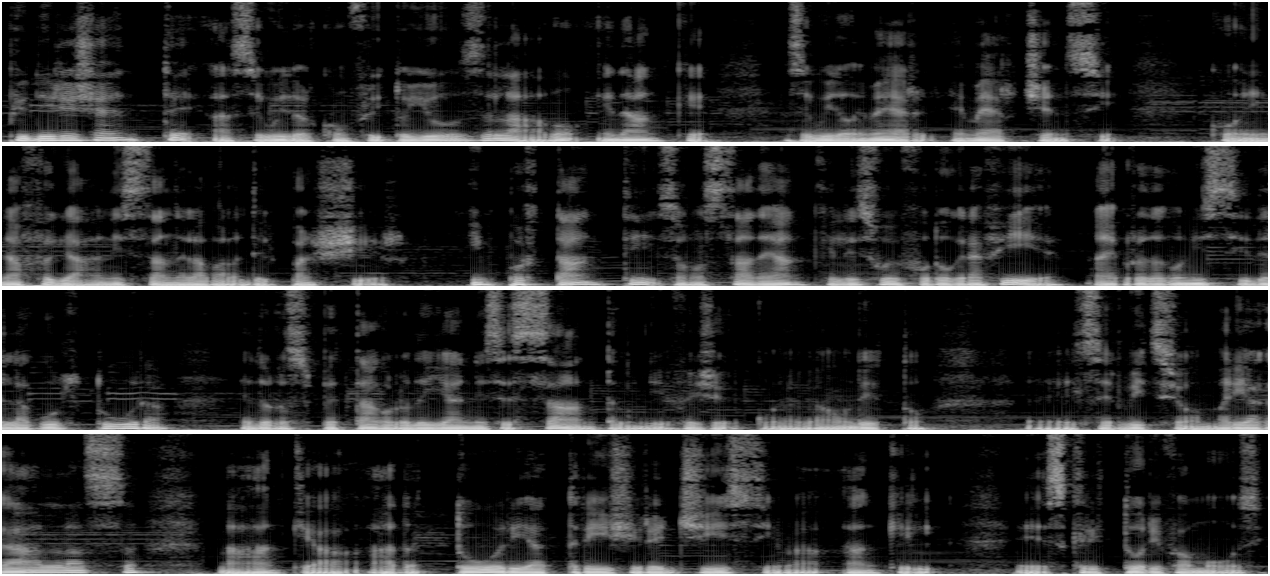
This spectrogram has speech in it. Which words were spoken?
Più di recente ha seguito il conflitto jugoslavo ed anche ha seguito Emer- Emergency come in Afghanistan nella valle del Panjshir. Importanti sono state anche le sue fotografie ai protagonisti della cultura e dello spettacolo degli anni 60, quindi fece, come avevamo detto, eh, il servizio a Maria Callas, ma anche a, ad attori, attrici, registi, ma anche eh, scrittori famosi.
